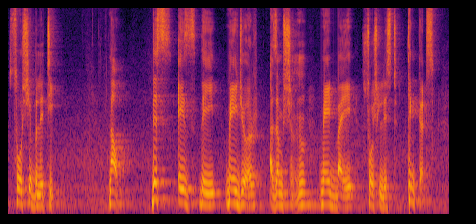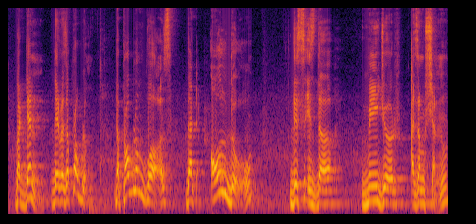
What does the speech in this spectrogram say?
sociability. Now this is the major assumption made by socialist thinkers. But then there was a problem. The problem was that although this is the major assumption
